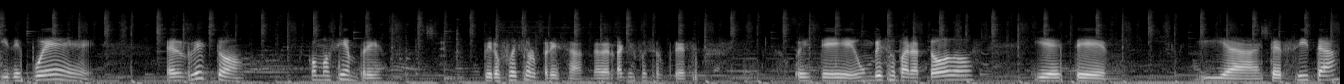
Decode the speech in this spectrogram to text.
y después el resto, como siempre, pero fue sorpresa, la verdad que fue sorpresa. Este, un beso para todos y este y a Estercita,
